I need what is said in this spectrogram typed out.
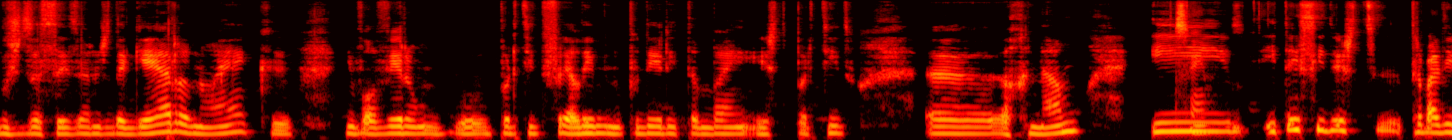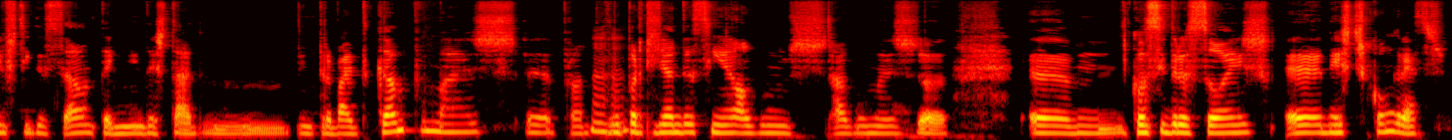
os 16 anos da guerra, não é? Que envolveram o partido Frelimo no poder e também este partido, uh, a Renamo. E, e, tem sido este trabalho de investigação, tenho ainda estado em trabalho de campo, mas uh, pronto, uhum. vou partilhando assim alguns, algumas uh, um, considerações nestes congressos.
